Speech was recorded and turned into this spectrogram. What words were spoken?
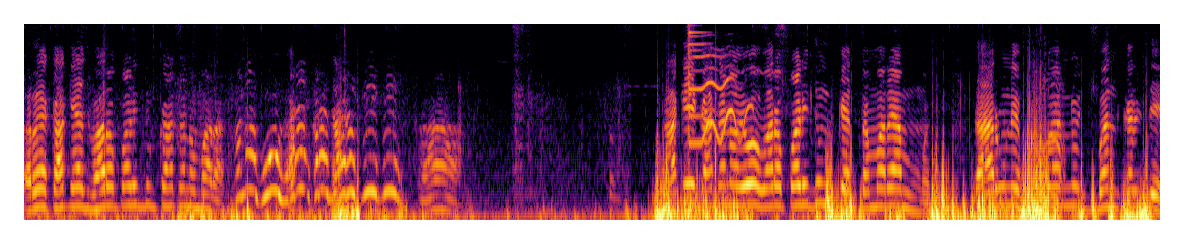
અરે કાકે આજ વારો પાડી દઉં કાકાનો મારા. અને બહુ હેરાન કરે દારૂ પી પી. હા. કાકે કાકાનો એવો વારો પાડી દઉં કે તમારે આમ દારૂ ને પીવાનું જ બંધ કરી દે.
